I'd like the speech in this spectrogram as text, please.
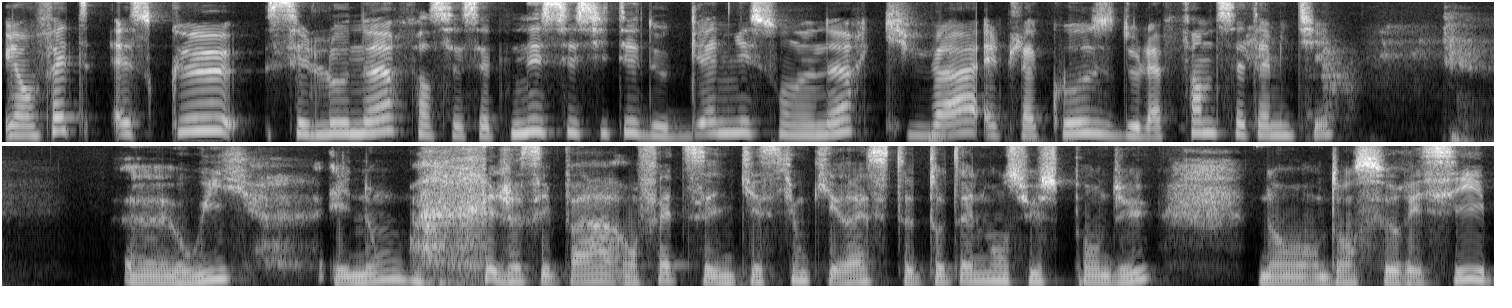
et en fait, est-ce que c'est l'honneur, enfin c'est cette nécessité de gagner son honneur qui va être la cause de la fin de cette amitié? Euh, oui et non, je sais pas. En fait, c'est une question qui reste totalement suspendue dans, dans ce récit,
